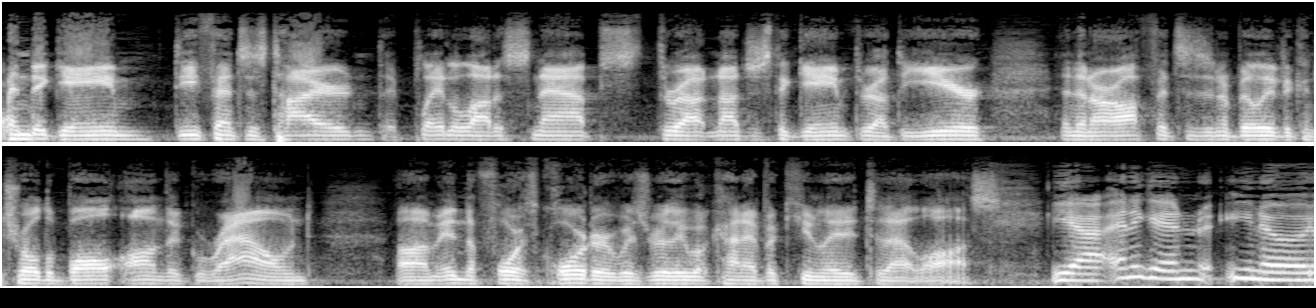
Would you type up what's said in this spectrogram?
End the game. Defense is tired. They played a lot of snaps throughout not just the game, throughout the year. And then our offense's inability to control the ball on the ground um, in the fourth quarter was really what kind of accumulated to that loss. Yeah, and again, you know,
